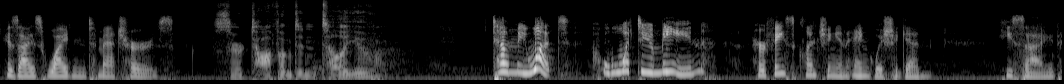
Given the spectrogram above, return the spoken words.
His eyes widened to match hers. Sir Topham didn't tell you? Tell me what? What do you mean? Her face clenching in anguish again. He sighed.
